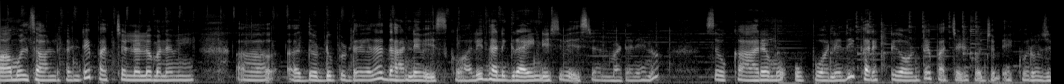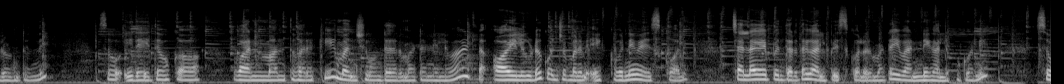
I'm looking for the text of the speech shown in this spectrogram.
మామూలు సాల్ట్ కంటే పచ్చళ్ళలో మనం దొడ్డు ఉప్పు ఉంటుంది కదా దాన్నే వేసుకోవాలి. దాన్ని గ్రైండ్ చేసి వేసాను అనమాట నేను. సో కారము ఉప్పు అనేది కరెక్ట్గా ఉంటే పచ్చడి కొంచెం ఎక్కువ రోజులు ఉంటుంది. సో ఇదైతే ఒక వన్ మంత్ వరకు మంచిగా ఉంటుంది అనమాట నిల్వ. ఇట్లా ఆయిల్ కూడా కొంచెం మనం ఎక్కువనే వేసుకోవాలి. చల్లగా అయిపోయిన తర్వాత కలిపేసుకోవాలన్నమాట ఇవన్నీ కలుపుకొని. సో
